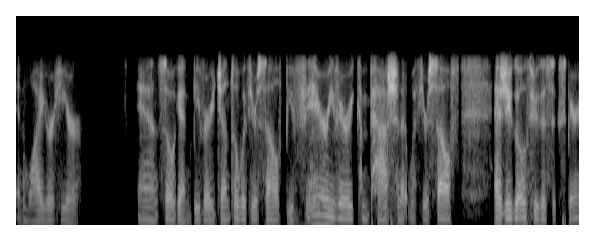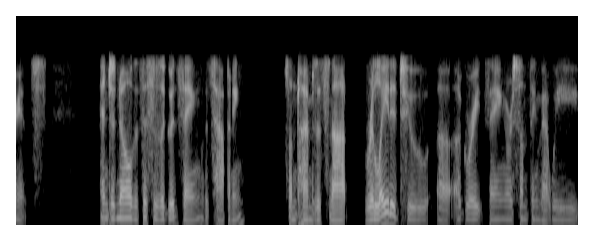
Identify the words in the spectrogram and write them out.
and why you're here. And so, again, be very gentle with yourself, be very, very compassionate with yourself as you go through this experience. And to know that this is a good thing that's happening. Sometimes it's not related to a, a great thing or something that we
